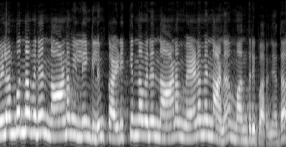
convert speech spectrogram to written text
വിളമ്പുന്നവന് നാണമില്ലെങ്കിലും കഴിക്കുന്നവന് നാണം വേണമെന്നാണ് മന്ത്രി പറഞ്ഞത്.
